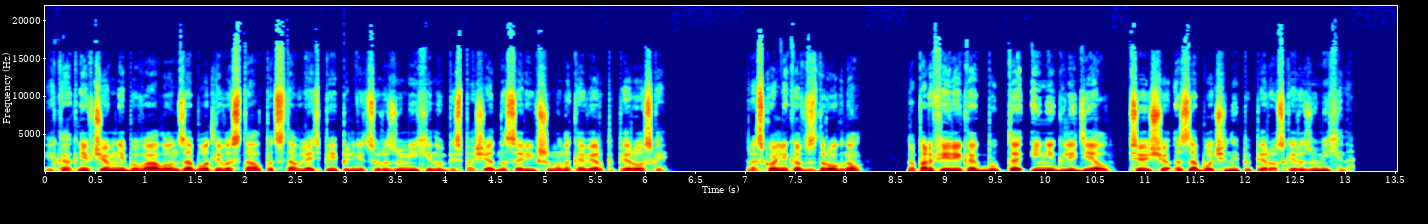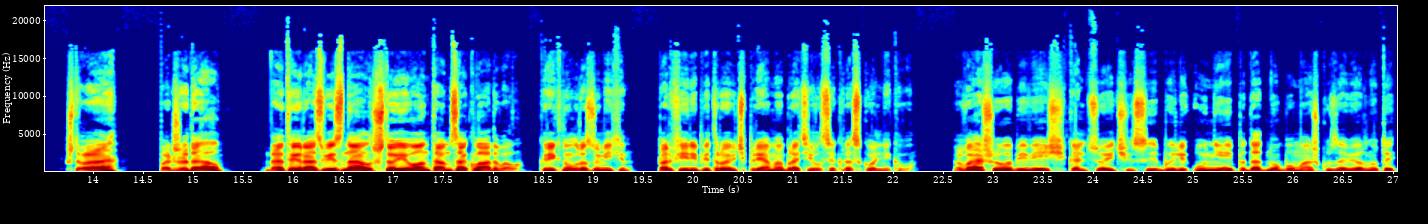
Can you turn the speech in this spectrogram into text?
И как ни в чем не бывало, он заботливо стал подставлять пепельницу Разумихину, беспощадно сорившему на ковер папироской. Раскольников вздрогнул, но Порфирий как будто и не глядел, все еще озабоченный папироской Разумихина. «Что? Поджидал? Да ты разве знал, что и он там закладывал?» — крикнул Разумихин. Порфирий Петрович прямо обратился к Раскольникову. «Ваши обе вещи, кольцо и часы, были у ней под одну бумажку завернуты.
